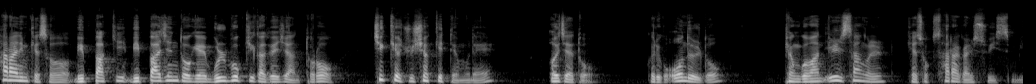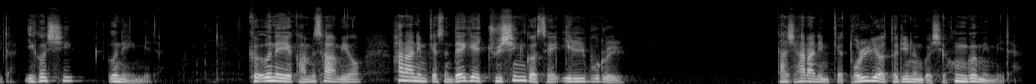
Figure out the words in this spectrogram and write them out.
하나님께서 밑바퀴, 밑빠진 독에 물붓기가 되지 않도록 지켜주셨기 때문에 어제도 그리고 오늘도 평범한 일상을 계속 살아갈 수 있습니다. 이것이 은혜입니다. 그 은혜에 감사하며 하나님께서 내게 주신 것의 일부를 다시 하나님께 돌려드리는 것이 헌금입니다.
